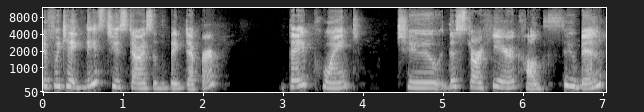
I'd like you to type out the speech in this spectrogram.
If we take these two stars of the Big Dipper, they point to this star here called Thuban.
